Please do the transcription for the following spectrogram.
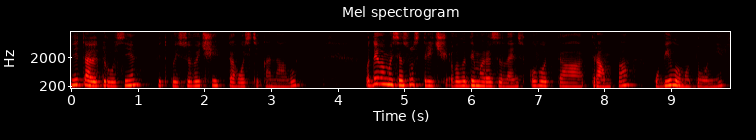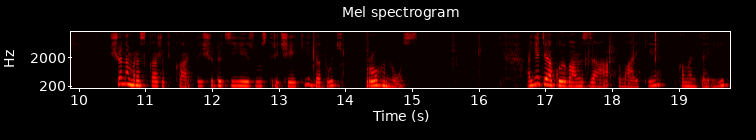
Вітаю, друзі, підписувачі та гості каналу. Подивимося зустріч Володимира Зеленського та Трампа у Білому домі. Що нам розкажуть карти щодо цієї зустрічі, які дадуть прогноз. А я дякую вам за лайки, коментарі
